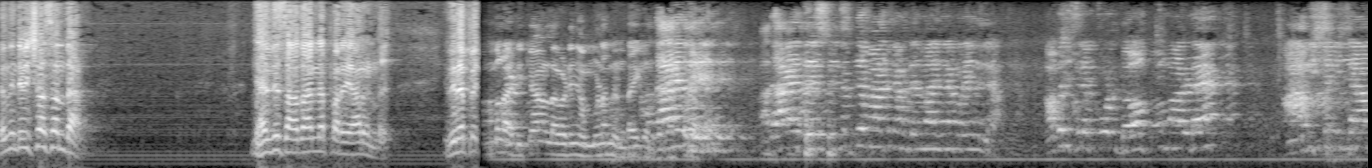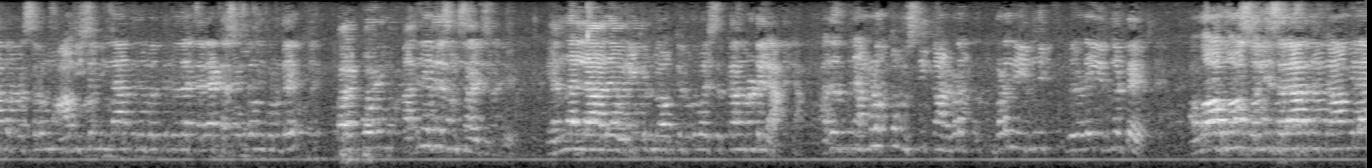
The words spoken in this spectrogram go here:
നിന്റെ വിശ്വാസം എന്താ? ഞാനിത് സാധാരണ പറയാറുണ്ട്. ഇതിനെപ്പറ്റി നമ്മൾ അടിക്കാനുള്ള വഴി നമ്മളെ ഉണ്ടായിക്കൊണ്ട് അതായത് അതായത് സുന്നത്തമായിട്ട് പണ്ഡിതന്മാർ ഇങ്ങനെ പറയുന്നില്ല അവർ ചിലപ്പോൾ ഡോക്ടർമാരുടെ ആവശ്യമില്ലാത്ത പ്രഷറും ആവശ്യമില്ലാത്ത രൂപത്തിലുള്ള ചില ടെസ്റ്റുകളും കൊണ്ട് പലപ്പോഴും അതിനെതിരെ സംസാരിച്ചിട്ടുണ്ട് എന്നല്ലാതെ ഒരിക്കലും ഡോക്ടർക്ക് പോയി ശ്രദ്ധിക്കാൻ വേണ്ടില്ല അത് നമ്മളൊക്കെ മുസ്ലിക്കാണ് ഇവിടെ ഇവിടെ ഇരുന്ന് ഇവിടെ ഇരുന്നിട്ട് اللهم صل صلاة كاملة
